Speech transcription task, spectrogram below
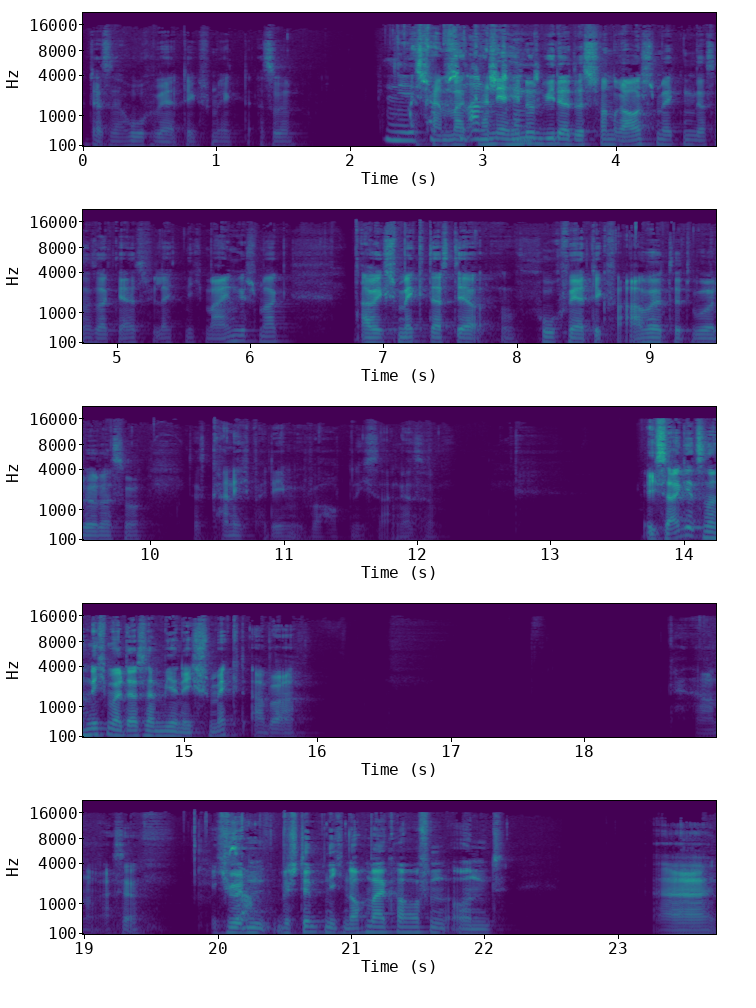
dass er hochwertig schmeckt. Also Nee, kann, man kann ja hin und wieder das schon rausschmecken, dass man sagt, ja, ist vielleicht nicht mein Geschmack, aber ich schmecke, dass der hochwertig verarbeitet wurde oder so. Das kann ich bei dem überhaupt nicht sagen. Also ich sage jetzt noch nicht mal, dass er mir nicht schmeckt, aber keine Ahnung. Also ich würde So. ihn bestimmt nicht nochmal kaufen und äh,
